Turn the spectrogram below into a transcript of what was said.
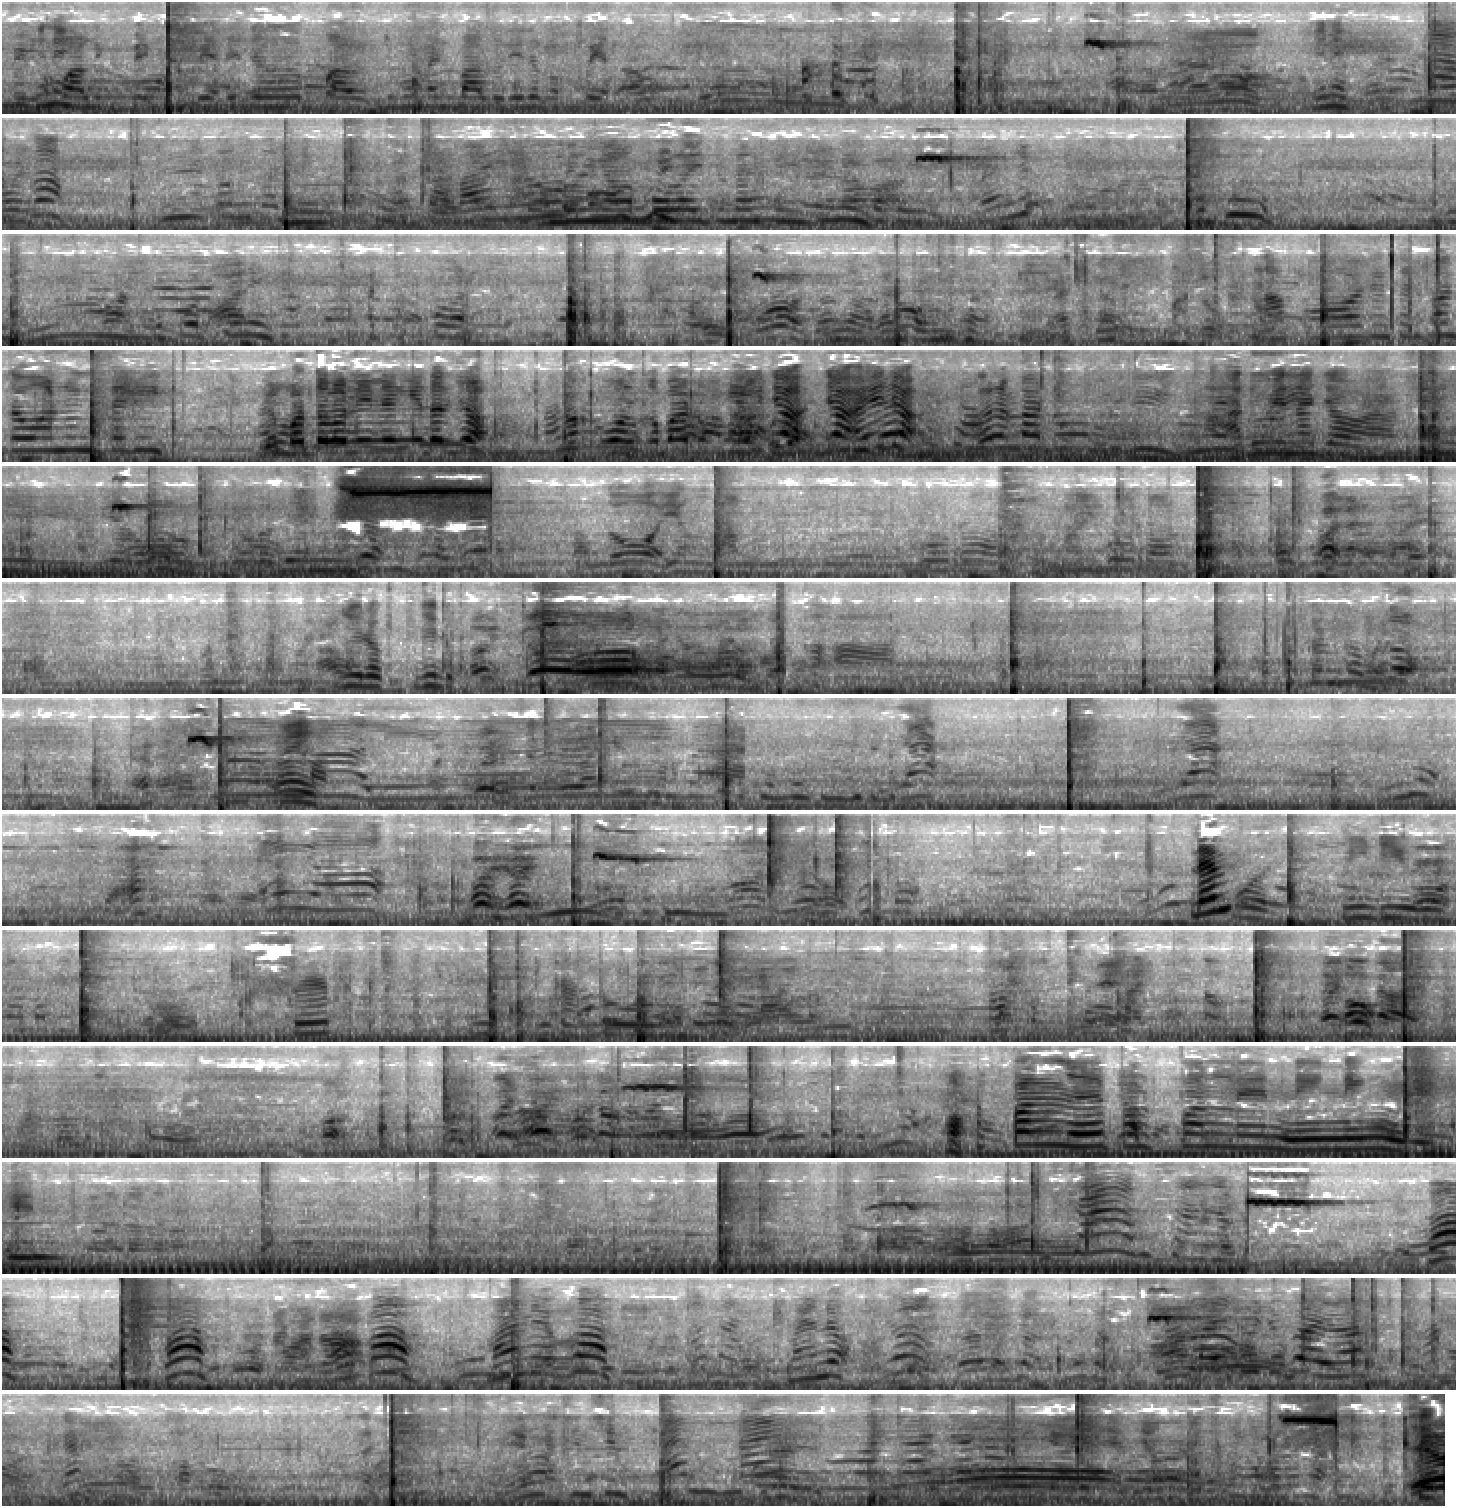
Sabi ko balik pit pit cuma main bal. Ini. Ini ambil nga bola itu nanti sini. Ako, din sa pantauan ng tadi. Yung pantalonin yang kita aja. Kakual ke badung. Ya, ja, ja, eh, ja. Dalam badung. Aduin aja. Yang Jiduk, jiduk. Hey. Ayo. zip got the little Oh.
